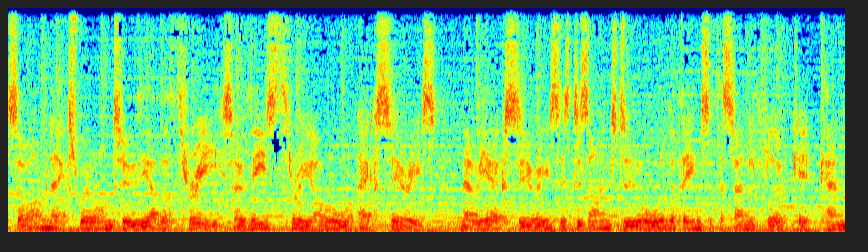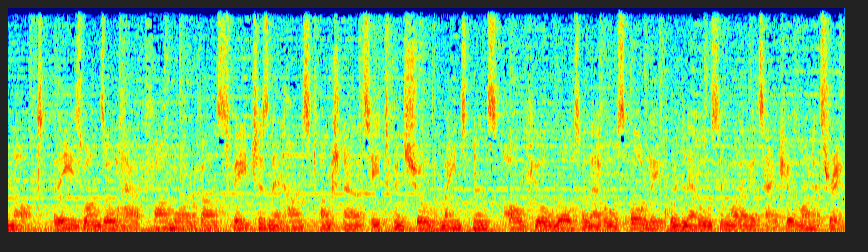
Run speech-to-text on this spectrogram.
So up next we're on to the other three. So these three are all X series. Now the X series is designed to do all of the things that the standard float kit cannot. These ones all have far more advanced features and enhanced functionality to ensure the maintenance of your water levels or liquid levels in whatever tank you're monitoring.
